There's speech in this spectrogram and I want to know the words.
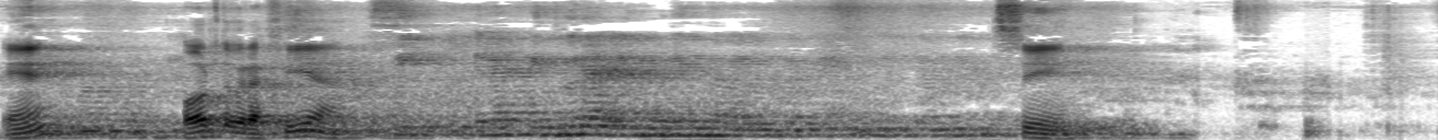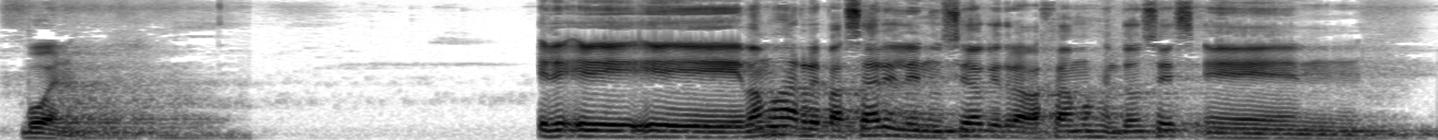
¿Eh? ¿Ortografía? Sí, la escritura, la. Sí. Bueno. Eh, eh, eh, vamos a repasar el enunciado que trabajamos entonces en,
